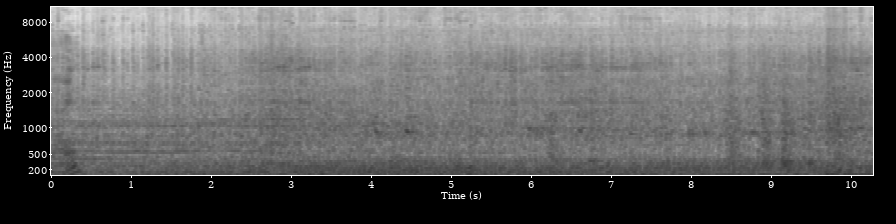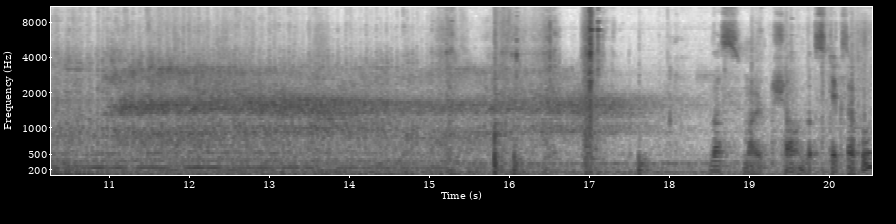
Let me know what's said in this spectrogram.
Nein. Was mal schauen, was Texaco.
